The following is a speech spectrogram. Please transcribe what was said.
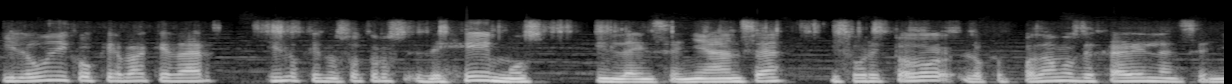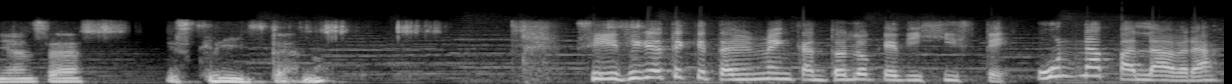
y lo único que va a quedar es lo que nosotros dejemos en la enseñanza y sobre todo lo que podamos dejar en la enseñanza escrita, ¿no? Sí, fíjate que también me encantó lo que dijiste. Una palabra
